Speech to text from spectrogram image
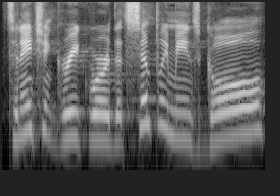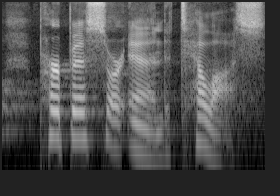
It's an ancient Greek word that simply means goal, purpose, or end, telos.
